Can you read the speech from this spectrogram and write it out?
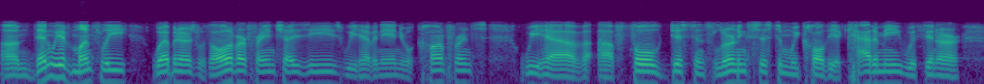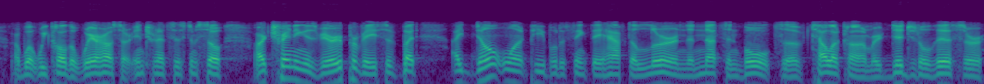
Um, then we have monthly webinars with all of our franchisees. We have an annual conference. We have a full distance learning system we call the Academy within our, our what we call the warehouse, our internet system. So our training is very pervasive, but I don't want people to think they have to learn the nuts and bolts of telecom or digital this or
